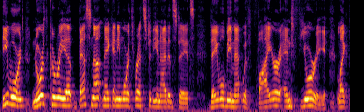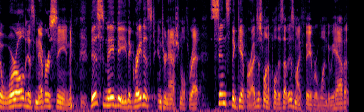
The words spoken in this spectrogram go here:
He warned North Korea best not make any more threats to the United States. They will be met with fire and fury like the world has never seen. This may be the greatest international threat since the Gipper. I just want to pull this up. This is my favorite one. Do we have it?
